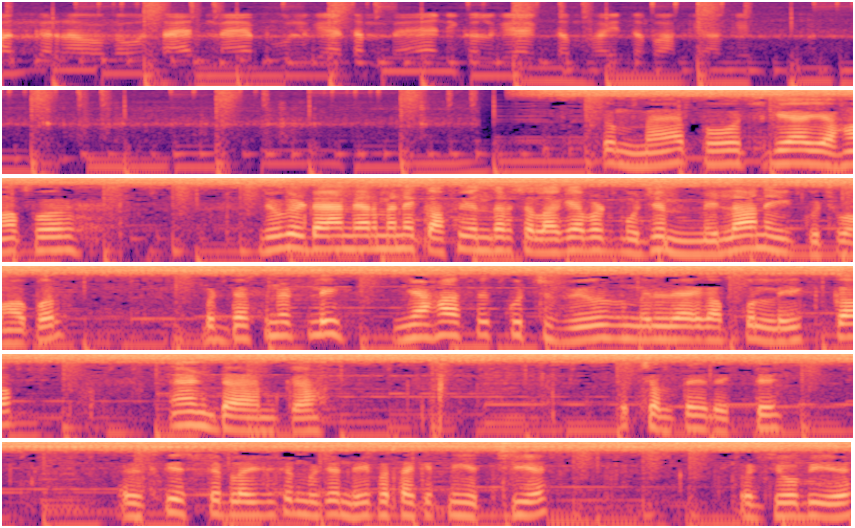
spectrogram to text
बात कर रहा होगा। वो शायद मैं भूल गया था, मैं निकल गया एकदम भाई दबा के आगे। तो मैं पहुँच गया यहाँ पर, जो कि डैम यार मैंने काफ़ी अंदर चला गया बट मुझे मिला नहीं कुछ वहाँ पर। बट डेफिनेटली यहाँ से कुछ व्यूज़ मिल जाएगा आपको लेक का एंड डैम का। तो चलते हैं, देखते हैं। इसकी स्टेबलाइजेशन मुझे नहीं पता कितनी अच्छी है बट जो भी है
